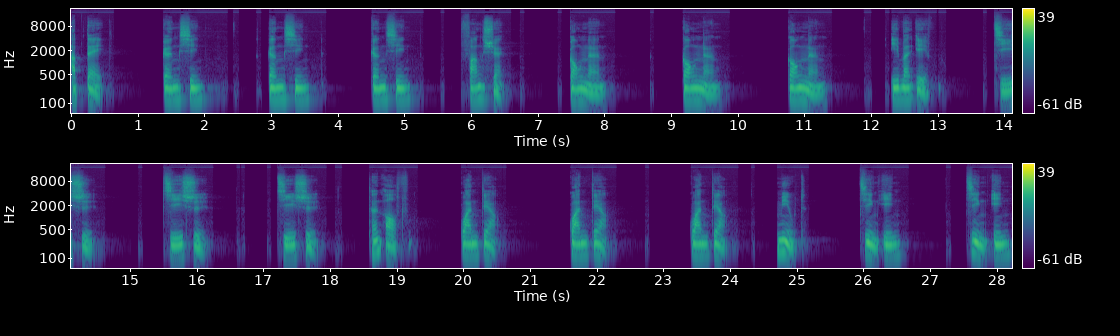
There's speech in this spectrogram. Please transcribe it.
Update，更新，更新，更新。Function，功能，功能，功能。Even if，即使，即使，即使，turn off，关掉，关掉，关掉，mute，静音，静音，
